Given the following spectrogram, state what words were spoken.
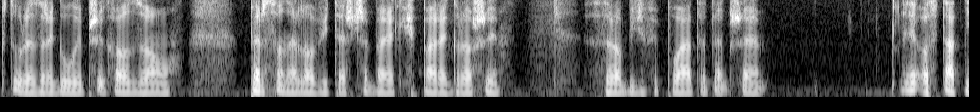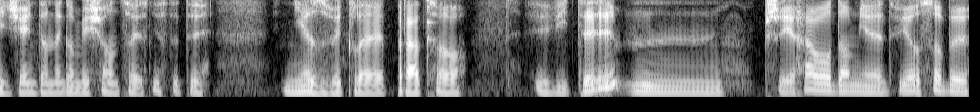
które z reguły przychodzą personelowi też trzeba jakieś parę groszy zrobić wypłatę, także ostatni dzień danego miesiąca jest niestety niezwykle pracowity. Przyjechało do mnie dwie osoby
